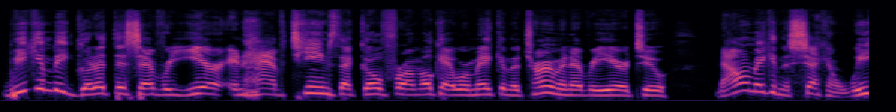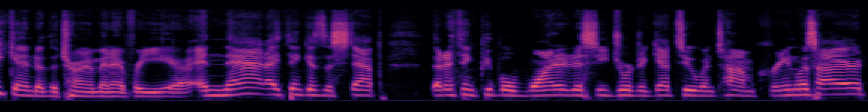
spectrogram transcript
we can be good at this every year and have teams that go from okay we're making the tournament every year to now we're making the second weekend of the tournament every year. And that, I think, is the step that I think people wanted to see Georgia get to when Tom Crean was hired.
